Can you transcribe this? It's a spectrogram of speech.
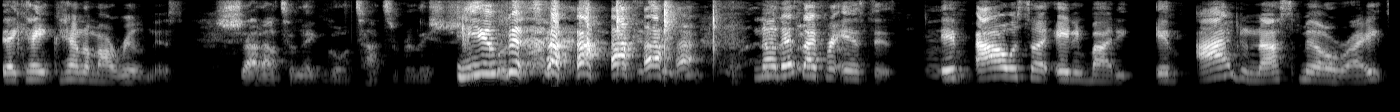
They can't handle my realness. Shout out to letting go of toxic relationships. You. No, that's like for instance, if Mhm. I always tell anybody, if I do not smell right,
